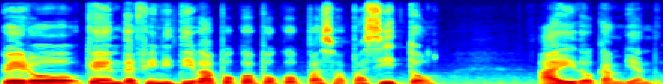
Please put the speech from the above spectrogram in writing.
pero que en definitiva poco a poco, paso a pasito, ha ido cambiando.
